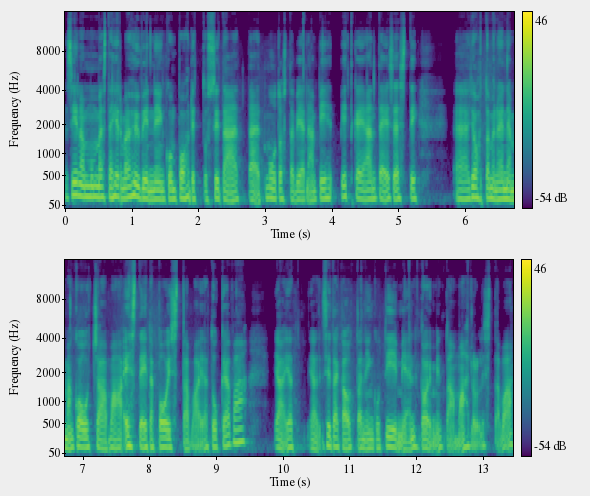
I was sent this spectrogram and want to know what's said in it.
Ja siinä on mun mielestä hirveän hyvin niin kuin pohdittu sitä, että, että muutosta viedään pitkäjänteisesti, johtaminen enemmän coachaavaa, esteitä poistavaa ja tukevaa ja, ja, ja sitä kautta niin kuin tiimien toimintaa mahdollistavaa.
